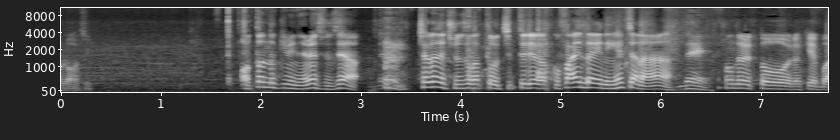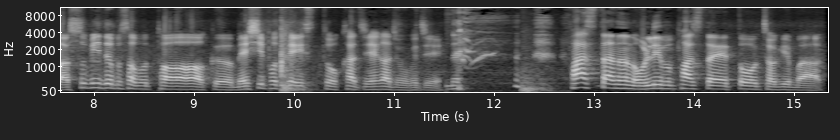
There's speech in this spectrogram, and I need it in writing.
올라가지고 어떤 느낌이냐면 준수야 최근에 준수가 또 집들이 갖고 fine dining 했잖아 네. 형들 또 이렇게 뭐 수비드부터서부터 그 mashed potato까지 해가지고 그지 네. 파스타는 올리브 파스타에 또 저기 막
